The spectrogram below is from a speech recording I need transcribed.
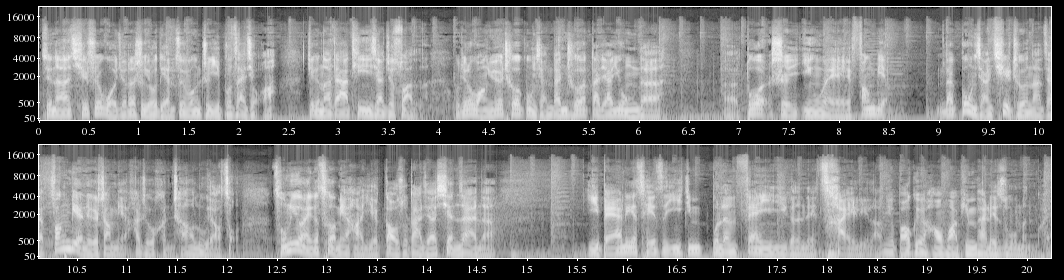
所以呢，其实我觉得是有点醉翁之意不在酒啊。这个呢，大家听一下就算了。我觉得网约车、共享单车，大家用的，呃，多是因为方便。那共享汽车呢，在方便这个上面还是有很长的路要走。从另外一个侧面哈，也告诉大家，现在呢。一般的车子已经不能反映一个人的财力了，你包括豪华品牌的入门款，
